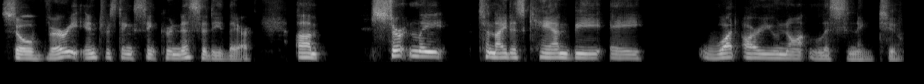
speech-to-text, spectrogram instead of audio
so very interesting synchronicity there. Um, certainly, tinnitus can be a what are you not listening to?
